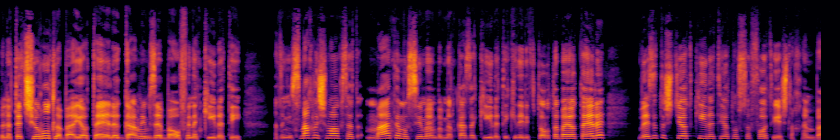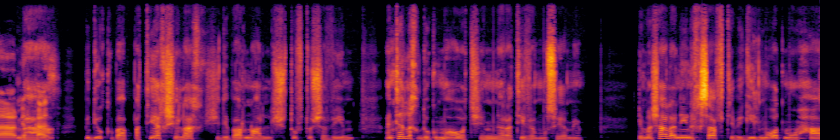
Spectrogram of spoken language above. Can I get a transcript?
ולתת שירות לבעיות האלה, גם אם זה באופן הקהילתי. אז אני אשמח לשמוע קצת מה אתם עושים היום במרכז הקהילתי כדי לפתור את הבעיות האלה, ואיזה תשתיות קהילתיות נוספות יש לכם במרכז. בדיוק בפתיח שלך, כשדיברנו על שיתוף תושבים, אני אתן לך דוגמאות שהם נרטיבים מסוימים. למשל, אני נחשפתי בגיל מאוד מאוחר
